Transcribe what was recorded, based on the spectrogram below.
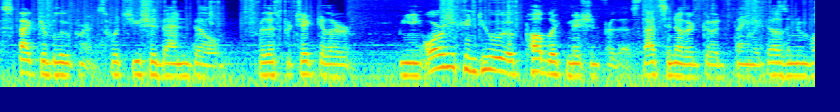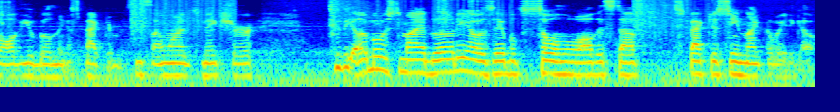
Spectre blueprints, which you should then build for this particular meaning. Or you can do a public mission for this. That's another good thing that doesn't involve you building a Spectre. But since I wanted to make sure to the utmost of my ability I was able to solo all this stuff, Spectres seemed like the way to go.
